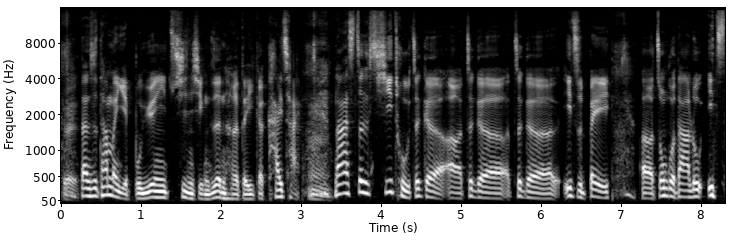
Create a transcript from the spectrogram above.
对，但是他们也不愿意进行任何的一个开采。嗯，那这个稀土，这个呃，这个这个一直被呃中国大陆一直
